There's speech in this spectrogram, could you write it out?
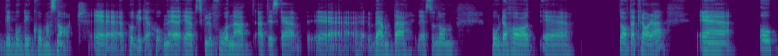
det borde komma snart, eh, publikation. Jag, jag skulle förvåna att, att det ska eh, vänta, eftersom de borde ha eh, data klara. Eh, och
